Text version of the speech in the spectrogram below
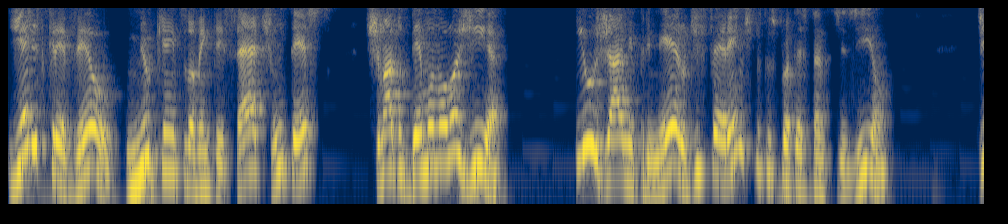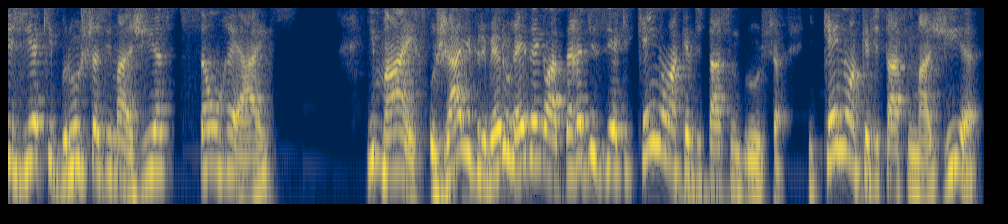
E ele escreveu, em 1597, um texto chamado Demonologia. E o Jaime I, diferente do que os protestantes diziam, dizia que bruxas e magias são reais. E mais, o Jaime I, o rei da Inglaterra, dizia que quem não acreditasse em bruxa e quem não acreditasse em magia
